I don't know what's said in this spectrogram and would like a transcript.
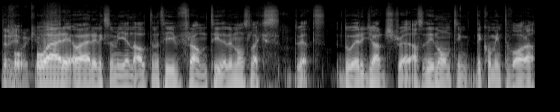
det Och, och, är det, och är det liksom i en alternativ framtid eller någon slags, du vet, då är det Judge Dredd. Alltså det är någonting, det kommer inte vara,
